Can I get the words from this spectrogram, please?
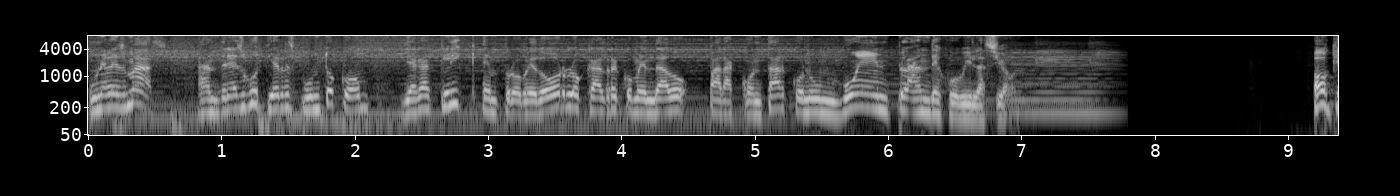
Una vez más, andresgutierrez.com y haga clic en proveedor local recomendado para contar con un buen plan de jubilación. Ok,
